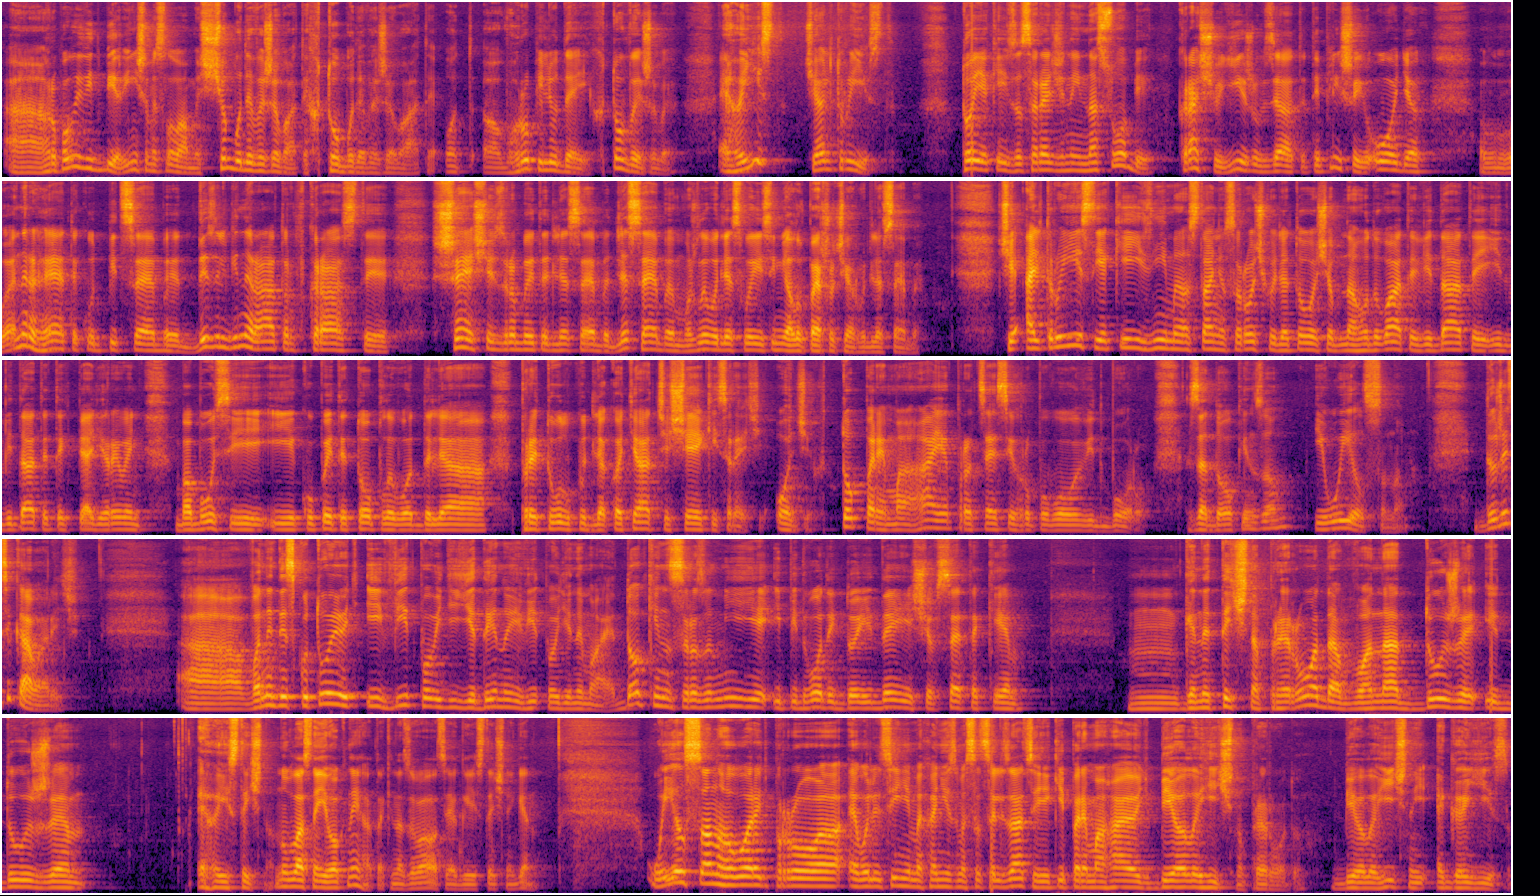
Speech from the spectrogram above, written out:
А, Груповий відбір, іншими словами, що буде виживати, хто буде виживати? От в групі людей хто виживе? Егоїст чи альтруїст? Той, який зосереджений на собі, кращу їжу взяти, тепліший одяг, енергетику під себе, дизель-генератор вкрасти, ще щось зробити для себе, для себе, можливо, для своєї сім'ї, але в першу чергу для себе. Чи альтруїст, який зніме останню сорочку для того, щоб нагодувати, віддати і віддати тих 5 гривень бабусі і купити топливо для притулку для котят чи ще якісь речі? Отже, хто перемагає в процесі групового відбору за Докінзом і Уілсоном? Дуже цікава річ. Вони дискутують, і відповіді єдиної відповіді немає. Докінс розуміє і підводить до ідеї, що все-таки генетична природа вона дуже і дуже егоїстична. Ну, власне, його книга так і називалася Егоїстичний ген. Уілсон говорить про еволюційні механізми соціалізації, які перемагають біологічну природу, біологічний егоїзм.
